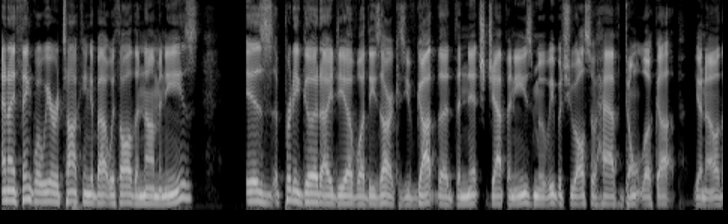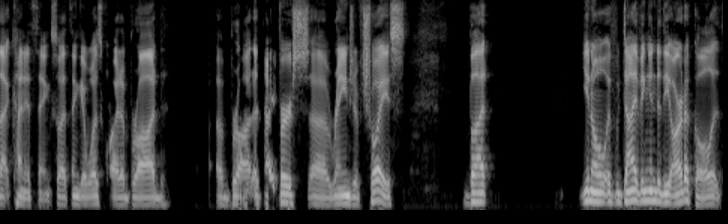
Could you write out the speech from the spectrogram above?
And I think what we were talking about with all the nominees is a pretty good idea of what these are because you've got the the niche Japanese movie, but you also have Don't Look Up, you know, that kind of thing. So I think it was quite a broad a broad a diverse uh, range of choice. But you know, if we're diving into the article, it,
